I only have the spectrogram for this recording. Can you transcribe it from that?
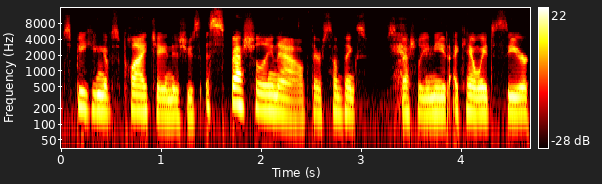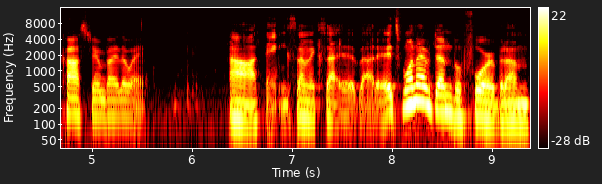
speaking of supply chain issues, especially now, if there's something special you need, I can't wait to see your costume, by the way. Ah, thanks. I'm excited about it. It's one I've done before, but I'm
